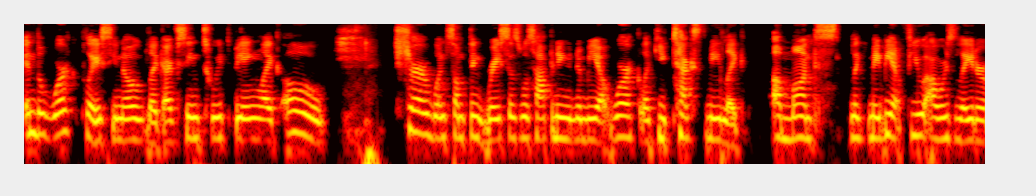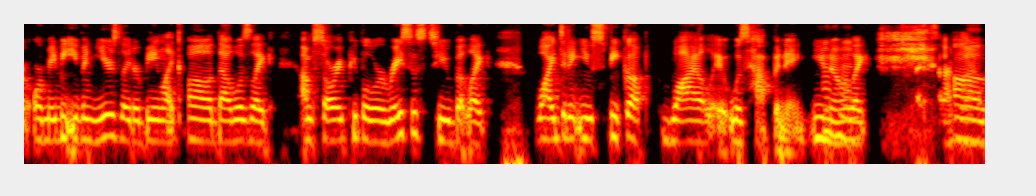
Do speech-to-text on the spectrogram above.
in the workplace you know like i've seen tweets being like oh sure when something racist was happening to me at work like you text me like a month like maybe a few hours later or maybe even years later being like oh that was like i'm sorry people were racist to you but like why didn't you speak up while it was happening you know Mhm. like Exactly. um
